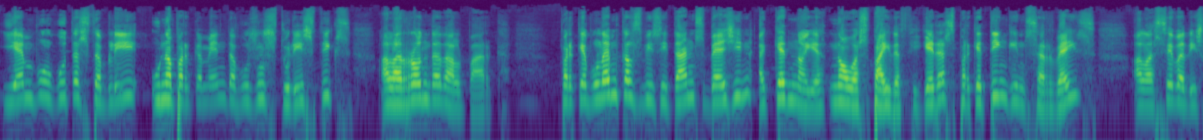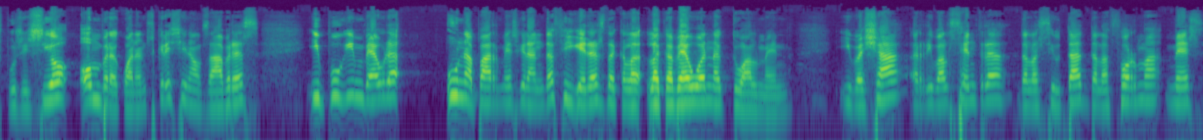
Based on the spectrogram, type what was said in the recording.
i hem volgut establir un aparcament de busos turístics a la ronda del parc, perquè volem que els visitants vegin aquest nou espai de Figueres, perquè tinguin serveis a la seva disposició, ombra quan ens creixin els arbres, i puguin veure una part més gran de Figueres de la que veuen actualment i baixar, arribar al centre de la ciutat de la forma més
